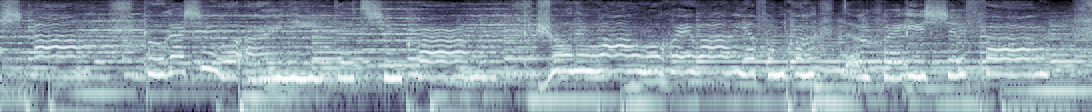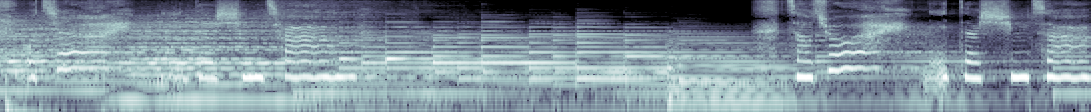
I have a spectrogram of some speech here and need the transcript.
伤不该是我爱你的轻狂，若能忘，我会忘，要疯狂的回忆释放，我最爱你的心脏。早就爱你的心脏。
